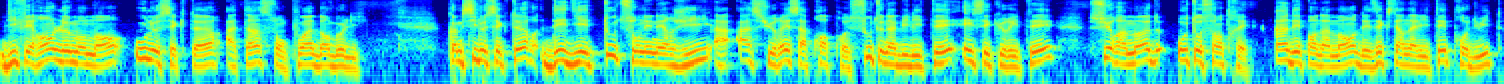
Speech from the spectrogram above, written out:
différant le moment où le secteur atteint son point d'embolie. Comme si le secteur dédiait toute son énergie à assurer sa propre soutenabilité et sécurité sur un mode autocentré, indépendamment des externalités produites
